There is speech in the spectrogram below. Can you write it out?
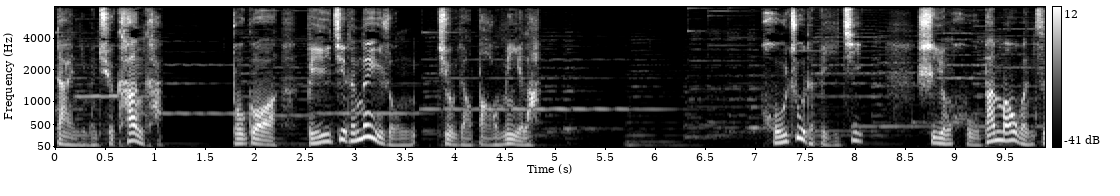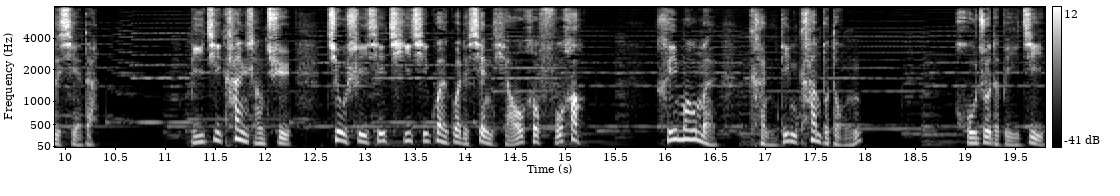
带你们去看看。不过笔记的内容就要保密了。虎柱的笔记是用虎斑猫文字写的，笔记看上去就是一些奇奇怪怪的线条和符号，黑猫们肯定看不懂。虎柱的笔记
